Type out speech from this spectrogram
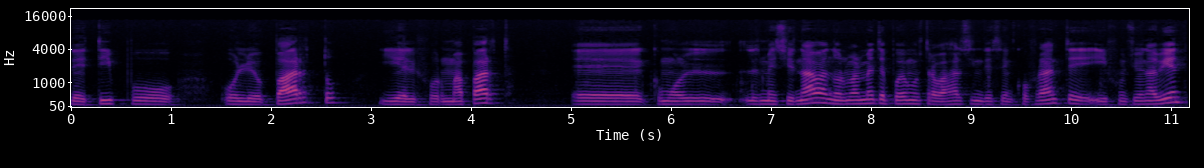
de tipo oleoparto y el formaparta. Eh, como les mencionaba, normalmente podemos trabajar sin desencofrante y funciona bien,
